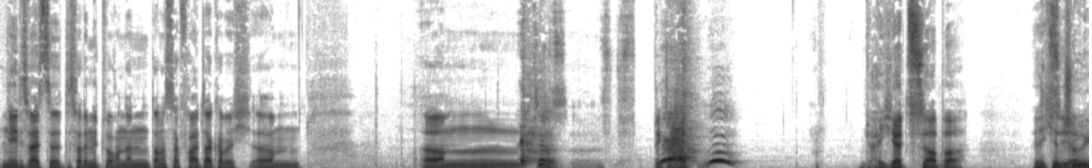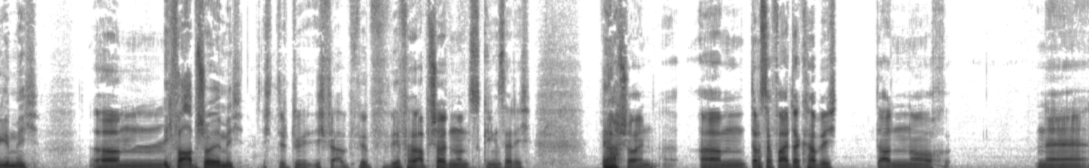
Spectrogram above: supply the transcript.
Nee, das war, jetzt, der- das war der Mittwoch. Und dann Donnerstag, Freitag habe ich ähm, ähm, Begleit... Ja, jetzt aber. Jetzt ich entschuldige mich. Hier. Ähm, Ich verabscheue mich. Ich, ich, wir, wir verabscheuen uns gegenseitig. Ja. Verabscheuen. Ähm, Donnerstag, Freitag habe ich dann noch eine,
